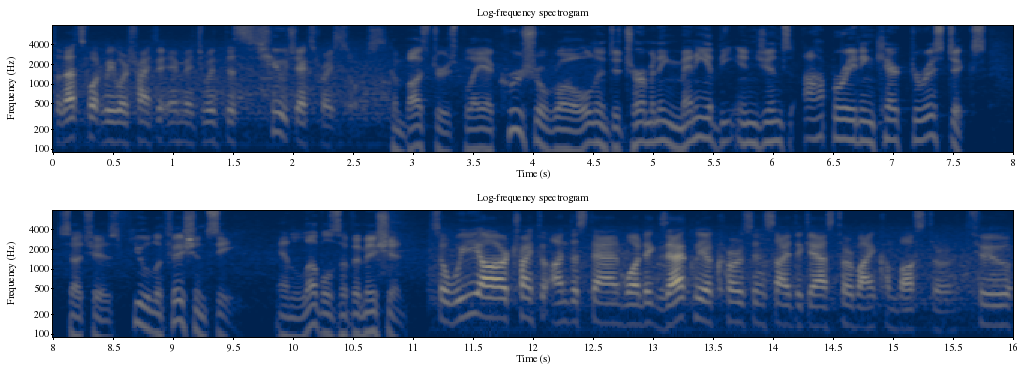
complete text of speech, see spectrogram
So that's what we were trying to image with this huge X-ray source. Combustors play a crucial role in determining many of the engine's operating characteristics, such as fuel efficiency and levels of emission. So we are trying to understand what exactly occurs inside the gas turbine combustor to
